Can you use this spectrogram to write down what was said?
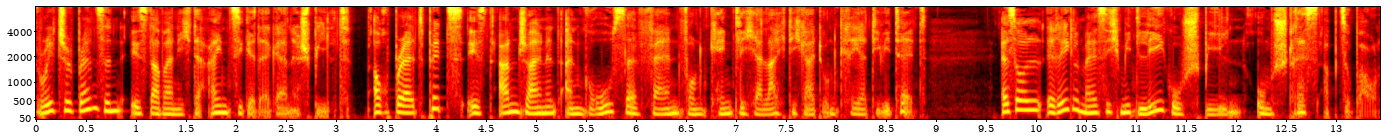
Richard Branson ist aber nicht der Einzige, der gerne spielt. Auch Brad Pitt ist anscheinend ein großer Fan von kenntlicher Leichtigkeit und Kreativität. Er soll regelmäßig mit Lego spielen, um Stress abzubauen.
